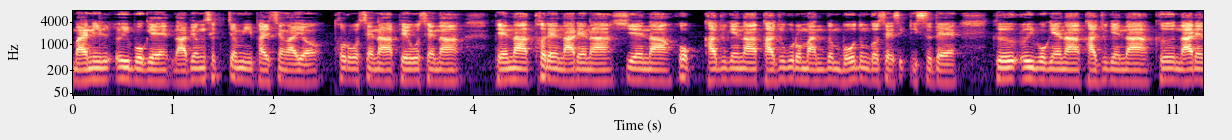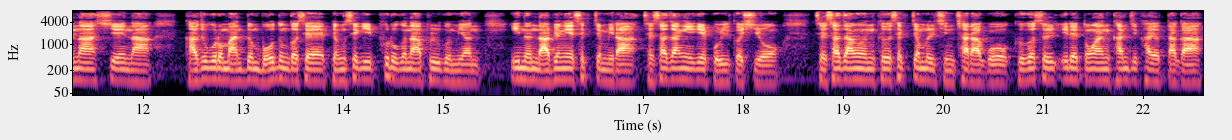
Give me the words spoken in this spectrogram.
만일 의복에 나병 색점이 발생하여 털옷에나 배옷에나 배나 털의 날에나 씨에나 혹 가죽에나 가죽으로 만든 모든 것에 있으되 그 의복에나 가죽에나 그 날에나 씨에나 가죽으로 만든 모든 것에 병색이 푸르거나 붉으면 이는 나병의 색점이라 제사장에게 보일 것이요. 제사장은 그 색점을 진찰하고 그것을 이래 동안 간직하였다가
